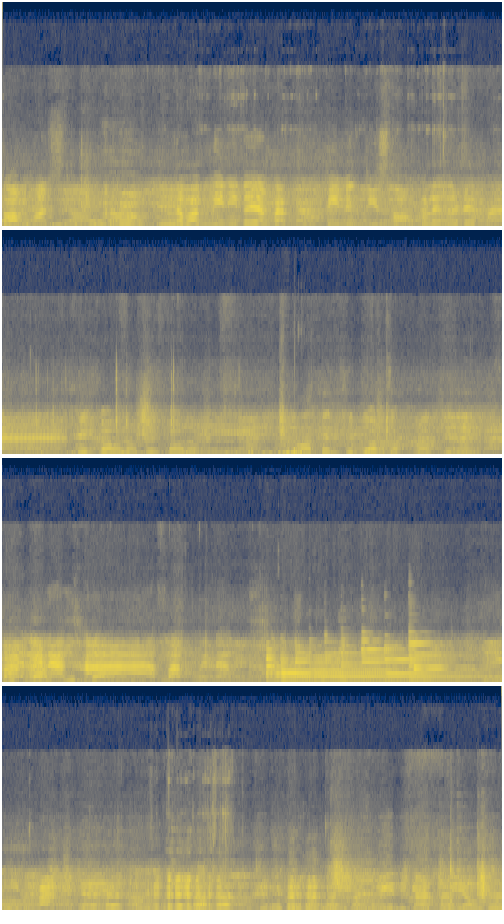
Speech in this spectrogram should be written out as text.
ซ้อมฮอตซ้อมอืม แต่ว่าปีนี้ก็ยังแบบถึงตีหนึ่งตีสองก็เลยเออได้มาคือเก่านะคือเก่านะมาเต้นสุดยอดครับนาทีนี้ฝากไว้นะติดคะตามฝากไว้นะติดตามนี่ปังพี่ดีเดียวด้วย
